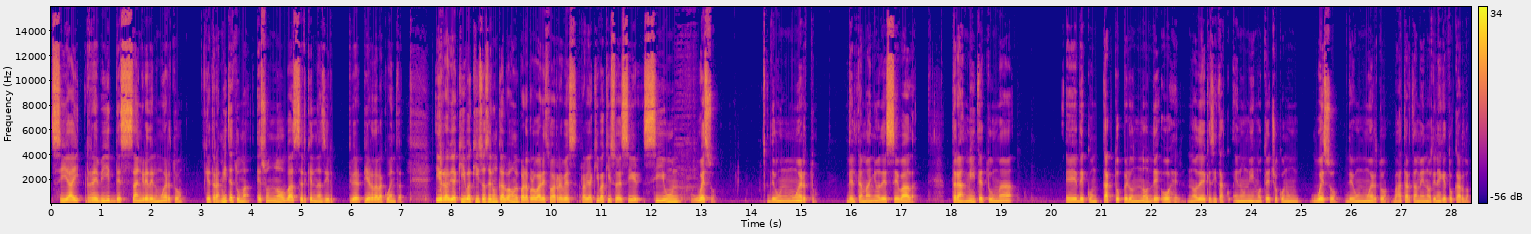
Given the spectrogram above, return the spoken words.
si hay revit de sangre del muerto que transmite tuma, eso no va a hacer que el Nazir pierda la cuenta. Y Rabbi Akiva quiso hacer un calvajome para probar esto al revés. Rabbi Akiva quiso decir, si un hueso de un muerto del tamaño de cebada transmite tuma eh, de contacto, pero no de ogel, no de que si estás en un mismo techo con un hueso de un muerto, vas a estar también, no, tienes que tocarlo.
